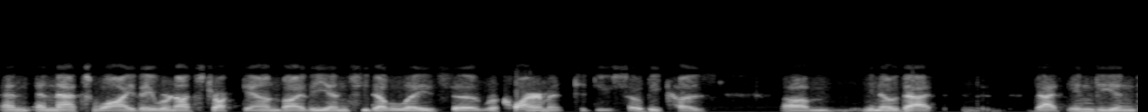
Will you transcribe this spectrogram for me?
and and that's why they were not struck down by the NCAA's uh, requirement to do so because um, you know that that Indian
